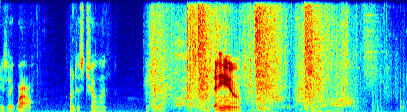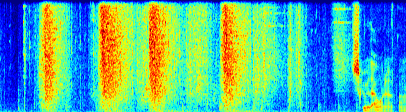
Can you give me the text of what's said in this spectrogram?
He's like, wow, I'm just chilling. Look at that. Damn. Screw that one up, huh?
